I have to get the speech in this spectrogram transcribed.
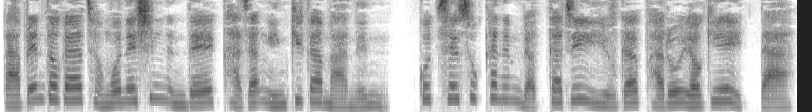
라벤더가 정원에 심는데 가장 인기가 많은 꽃에 속하는 몇 가지 이유가 바로 여기에 있다.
